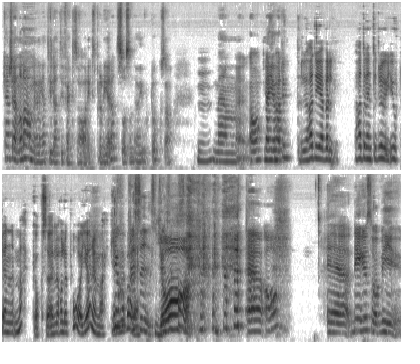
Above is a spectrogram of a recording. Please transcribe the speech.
kanske en av anledningarna till att det faktiskt har exploderat så som det har gjort också. Mm. Men ja, nej jag hade inte... Du hade ju väl hade väl inte du gjort en mack också? Eller håller på att göra en mack? Jo, det? precis. Ja! precis. Eh, ja. Eh, det är ju så, vi,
